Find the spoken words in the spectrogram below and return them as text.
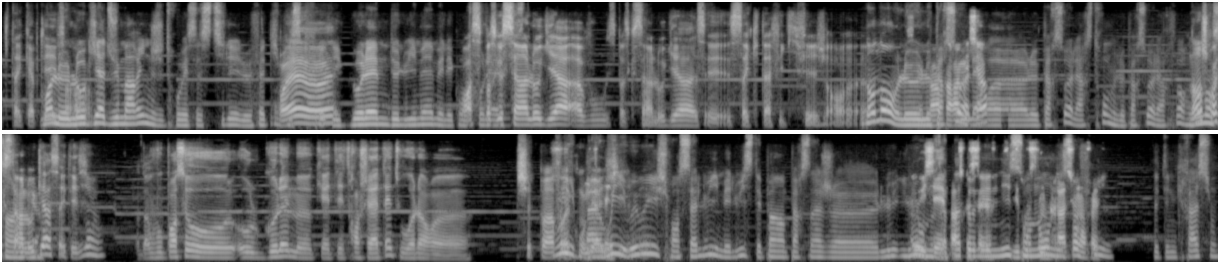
qui t'a capté Moi, le enfin, Logia du Marine, j'ai trouvé ça stylé. Le fait qu'il Ouais, puisse créer ouais. des golems de lui-même et les contrôler. c'est parce que c'est un Logia, à vous. C'est parce que c'est un Logia, c'est ça qui t'a fait kiffer, genre. euh, Non, non, le, perso, a l'air, euh, le perso a l'air strong, le perso a l'air fort. Non, je crois que c'est un Logia. Logia, ça a été dit. hein. Attends, Vous pensez au, au golem euh, qui a été tranché la tête ou alors euh, Je sais pas, Oui, bah oui, oui, oui, je pense à lui, mais lui, c'était pas un personnage. euh, lui, lui Oui, on nous c'est a pas donné ni son nom ni création, son en fait. fruit. C'était une création.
